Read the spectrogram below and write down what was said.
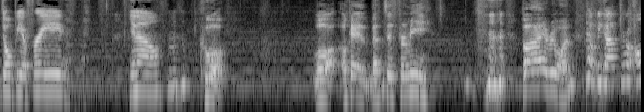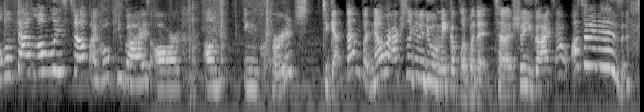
don't be afraid. You know. cool. Well, okay, that's it for me. Bye, everyone. Hope we got through all of that lovely stuff. I hope you guys are um, encouraged to get them, but now we're actually gonna do a makeup look with it to show you guys how awesome it is.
